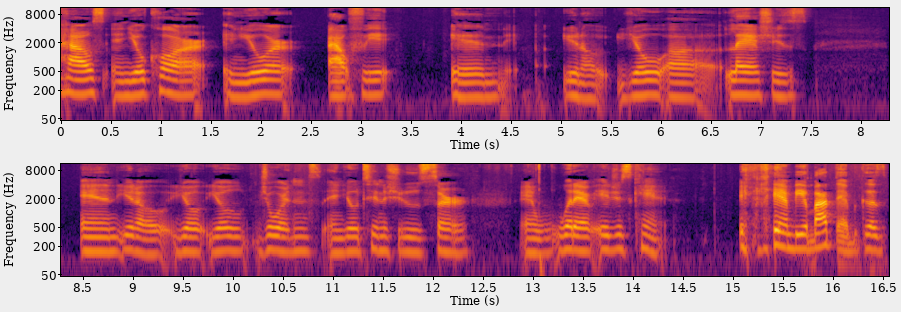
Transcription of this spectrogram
house and your car and your outfit and you know your uh lashes and you know your your Jordans and your tennis shoes, sir, and whatever. It just can't. It can't be about that because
